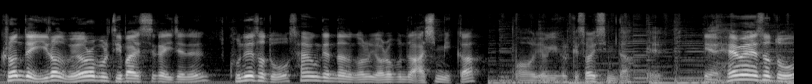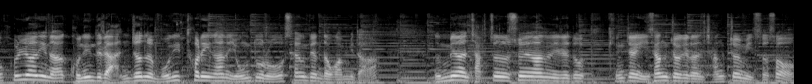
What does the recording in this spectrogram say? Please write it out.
그런데 이런 웨어러블 디바이스가 이제는 군에서도 사용된다는 것을 여러분들 아십니까? 어, 여기 그렇게 써 있습니다. 예. 예, 해외에서도 훈련이나 군인들의 안전을 모니터링하는 용도로 사용된다고 합니다. 은밀한 작전을 수행하는 일에도 굉장히 이상적이라는 장점이 있어서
